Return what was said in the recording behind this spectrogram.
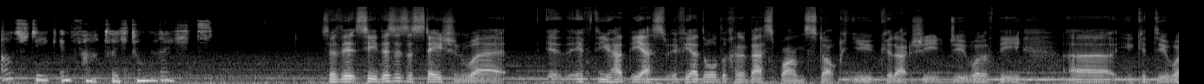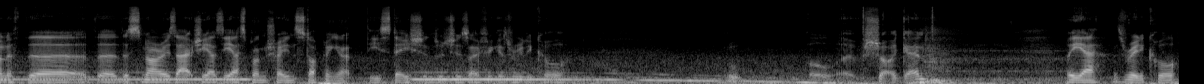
Ausstieg in Fahrtrichtung rechts. So this, see, this is a station where if you had the S, if you had all the kind of S-Bahn stock, you could actually do one of the, uh, you could do one of the, the the scenarios that actually has the S-Bahn train stopping at these stations, which is I think is really cool. Ooh, oh, overshot again. But yeah, it's really cool.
